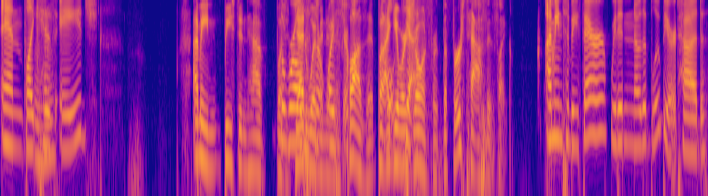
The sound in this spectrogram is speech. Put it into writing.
and like Mm-hmm. his age. I mean, Beast didn't have a bunch The of dead women in his closet, but I get where you're going for. The first half is like, I mean, to be fair, we didn't know that Bluebeard had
